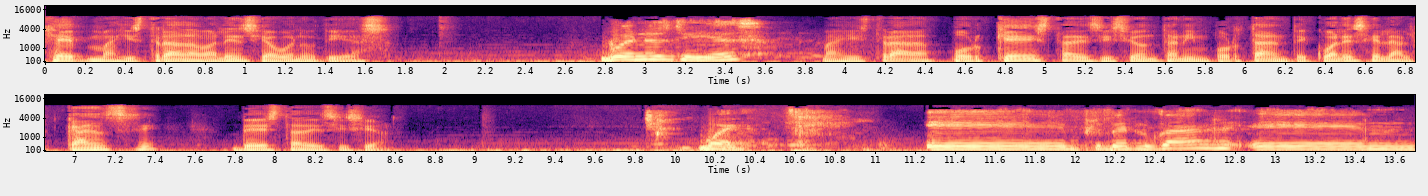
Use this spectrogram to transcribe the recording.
JEP, magistrada Valencia, buenos días. Buenos días. Magistrada, ¿por qué esta decisión tan importante? ¿Cuál es el alcance de esta decisión? Bueno, eh, en primer lugar, eh,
